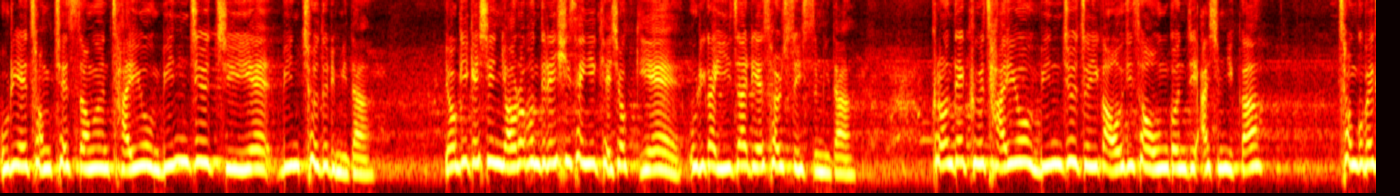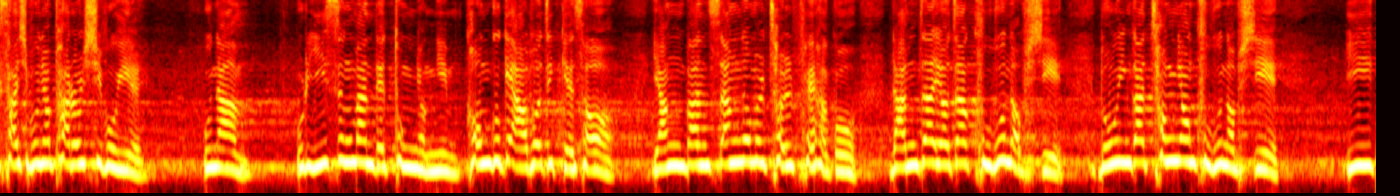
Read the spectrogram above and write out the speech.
우리의 정체성은 자유민주주의의 민초들입니다. 여기 계신 여러분들의 희생이 계셨기에 우리가 이 자리에 설 수 있습니다. 그런데 그 자유민주주의가 어디서 온 건지 아십니까? 1945년 8월 15일 우남 우리 이승만 대통령님 건국의 아버지께서 양반 쌍놈을 철폐하고 남자 여자 구분 없이 노인과 청년 구분 없이 이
